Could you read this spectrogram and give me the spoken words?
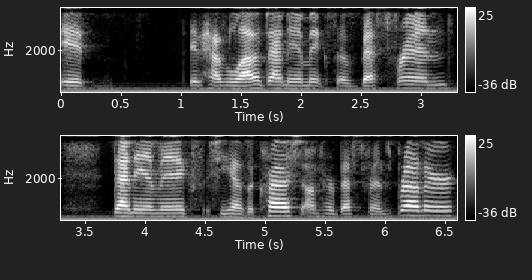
it it has a lot of dynamics of best friend dynamics. She has a crush on her best friend's brother.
